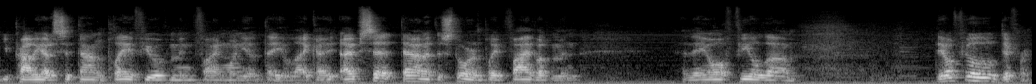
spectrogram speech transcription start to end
you probably got to sit down and play a few of them and find one you, that you like. I, I've sat down at the store and played five of them, and and they all feel um, they all feel a little different,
